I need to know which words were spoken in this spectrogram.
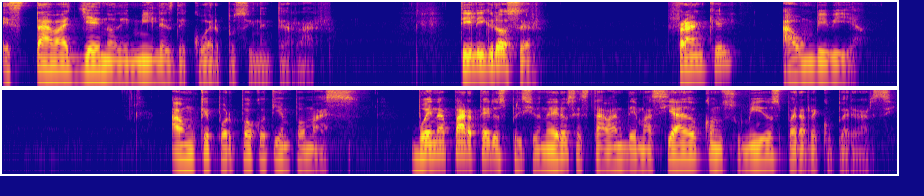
estaba lleno de miles de cuerpos sin enterrar. Tilly Grosser, Frankel aún vivía, aunque por poco tiempo más. Buena parte de los prisioneros estaban demasiado consumidos para recuperarse,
